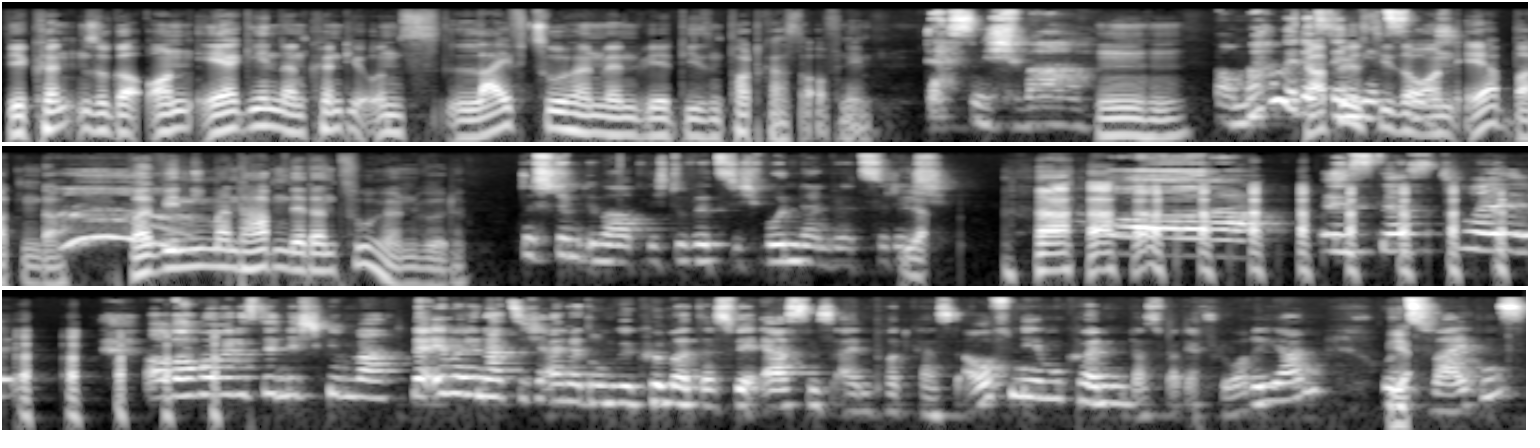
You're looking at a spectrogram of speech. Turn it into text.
Wir könnten sogar on air gehen, dann könnt ihr uns live zuhören, wenn wir diesen Podcast aufnehmen. Das ist nicht wahr. Warum machen wir das Mhm. Dafür denn ist jetzt dieser nicht? On-Air-Button da. Weil wir niemanden haben, der dann zuhören würde. Das stimmt überhaupt nicht. Du würdest dich wundern, würdest du dich. Boah, ist das toll. Aber warum haben wir das denn nicht gemacht? Na, immerhin hat sich einer darum gekümmert, dass wir erstens einen Podcast aufnehmen können. Das war der Florian. Und Ja. zweitens,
